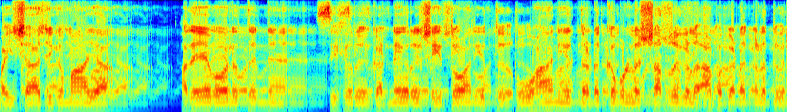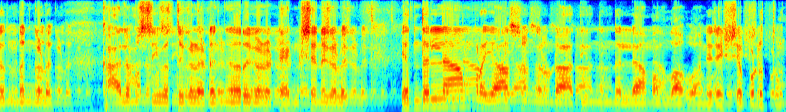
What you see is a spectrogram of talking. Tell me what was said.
പൈശാചികമായ അതേപോലെ തന്നെ സിഹിർ കണ്ണീർ ഷെയ്ത്വാനിയത്ത് റൂഹാനിയത്ത് അടക്കമുള്ള ഷറുകൾ അപകടങ്ങൾ ദുരന്തങ്ങൾ കാലമുസീവത്തുകൾ ഇടങ്ങേറുകൾ ടെൻഷനുകൾ എന്തെല്ലാം പ്രയാസങ്ങളുണ്ട് അതിൽ നിന്നെല്ലാം അള്ളാഹു അവനെ രക്ഷപ്പെടുത്തും.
